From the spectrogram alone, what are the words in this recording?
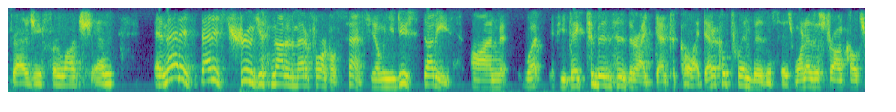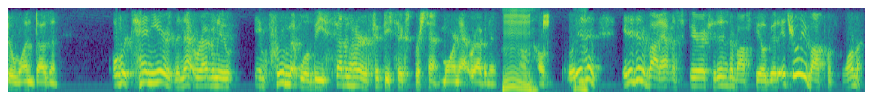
strategy for lunch," and and that is that is true, just not in a metaphorical sense. You know, when you do studies on what if you take two businesses that are identical, identical twin businesses, one has a strong culture, one doesn't. Over 10 years, the net revenue improvement will be 756% more net revenue. Mm. So it isn't it isn't about atmospherics, it isn't about feel good. It's really about performance.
